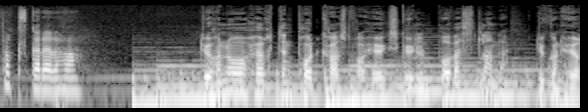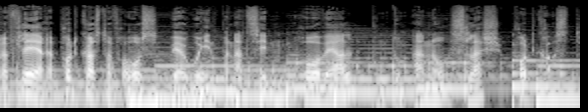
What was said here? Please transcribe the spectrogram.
Takk skal dere ha. Du har nå hørt en podkast fra Høgskolen på Vestlandet. Du kan høre flere podkaster fra oss ved å gå inn på nettsiden hvl.no. slash podkast.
